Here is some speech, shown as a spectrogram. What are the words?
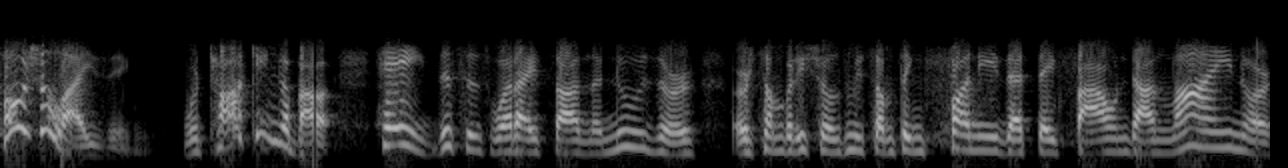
socializing. We're talking about, hey, this is what I saw in the news, or or somebody shows me something funny that they found online, or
